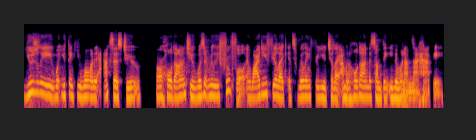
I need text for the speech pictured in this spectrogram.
usually what you think you wanted access to or hold on to wasn't really fruitful. And why do you feel like it's willing for you to like i'm going to hold on to something even when i'm not happy?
